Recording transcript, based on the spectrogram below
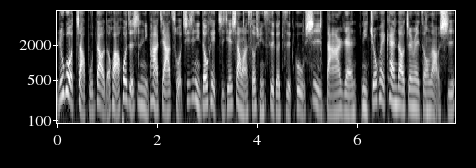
如果找不到的话，或者是你怕加错，其实你都可以直接上网搜寻四个字“股市达人”，你就会看到郑瑞宗老师。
